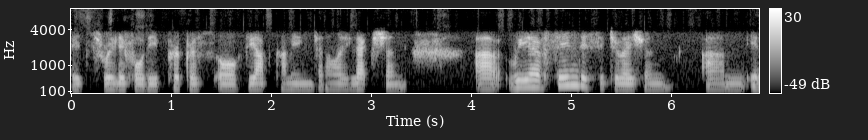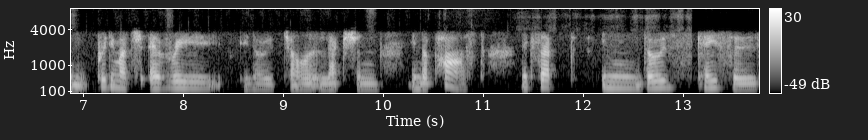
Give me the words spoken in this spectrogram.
It's really for the purpose of the upcoming general election. Uh, we have seen this situation um, in pretty much every, you know, general election in the past, except in those cases,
